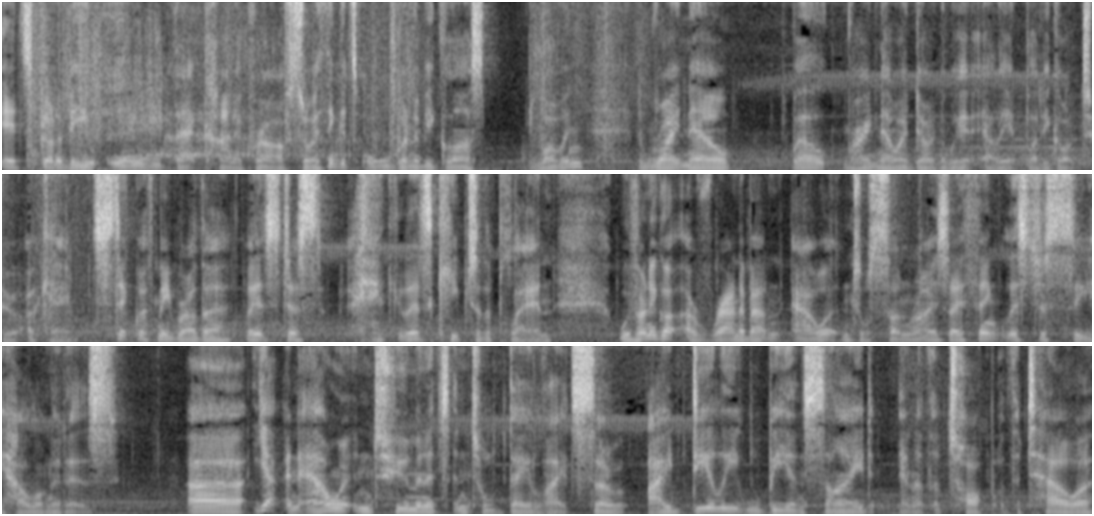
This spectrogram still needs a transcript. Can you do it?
it's going to be all that kind of craft. So I think it's all going to be glass blowing. And right now, well, right now I don't know where Elliot bloody got to. Okay, stick with me, brother. Let's just let's keep to the plan. We've only got around about an hour until sunrise, I think. Let's just see how long it is. Uh, yeah, an hour and two minutes until daylight. So ideally, we'll be inside and at the top of the tower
